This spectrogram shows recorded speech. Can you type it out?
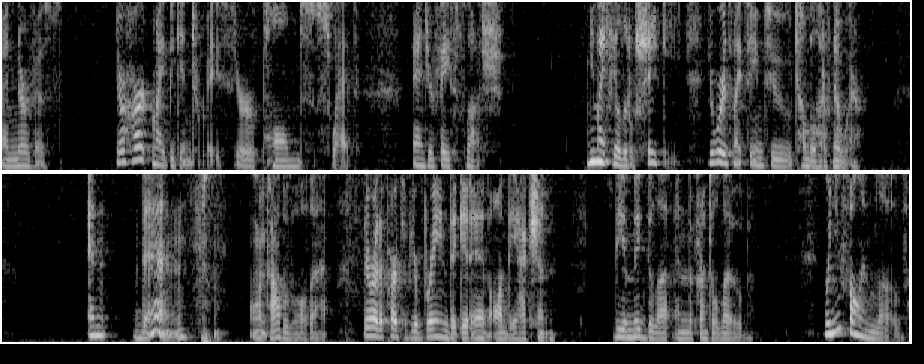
and nervous. Your heart might begin to race, your palms sweat, and your face flush. You might feel a little shaky. Your words might seem to tumble out of nowhere. And then on top of all that, there are the parts of your brain that get in on the action the amygdala and the frontal lobe. When you fall in love,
